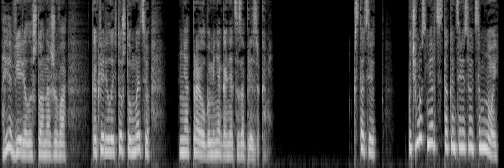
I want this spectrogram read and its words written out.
А я верила, что она жива, как верила и в то, что Мэтью не отправил бы меня гоняться за призраками. Кстати, почему смерть так интересуется мной?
